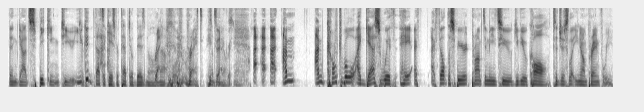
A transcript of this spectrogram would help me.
than God speaking to you. You could That's a case for Pepto Bismol, right, not for right, exactly. else, yeah. I, I, I'm I'm comfortable, I guess, with hey, I, I felt the Spirit prompted me to give you a call to just let you know I'm praying for you.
